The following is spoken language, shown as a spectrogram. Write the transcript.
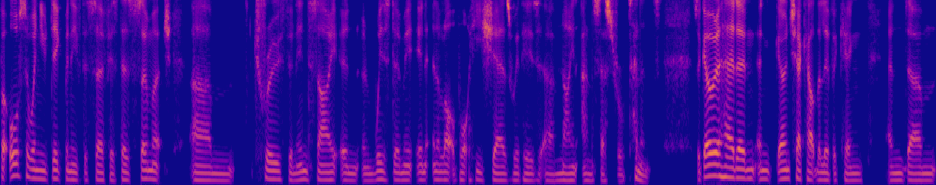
but also when you dig beneath the surface, there's so much um, truth and insight and, and wisdom in, in a lot of what he shares with his um, nine ancestral tenets. So go ahead and, and go and check out the Liver King. And um,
